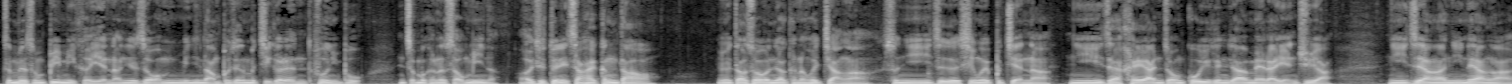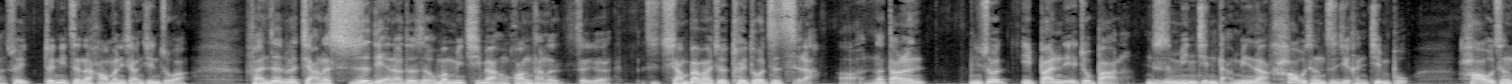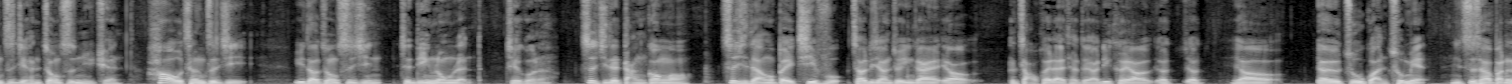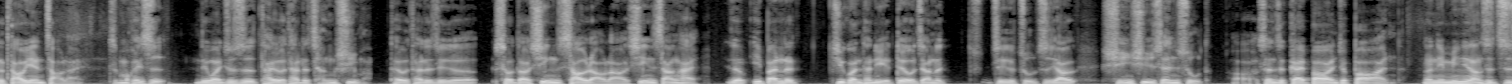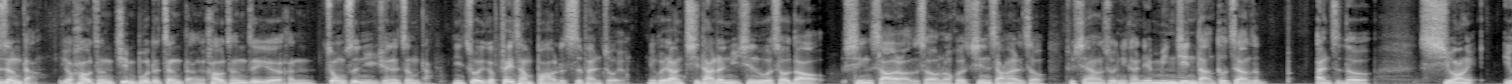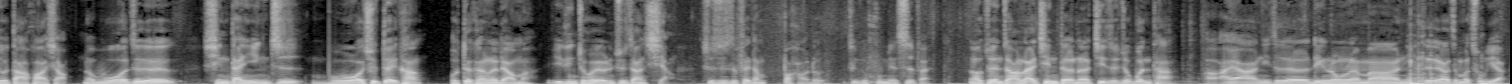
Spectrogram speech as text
这没有什么秘密可言呢、你也知道我们民进党不就那么几个人，妇女部，你怎么可能守密呢？而且对你伤害更大哦，因为到时候人家可能会讲啊，说你这个行为不检呐，你在黑暗中故意跟人家眉来眼去啊，你这样啊，你那样啊，所以对你真的好吗？你想清楚啊。反正都讲了十点了，都是莫名其妙、很荒唐的这个想办法就推脱支持了啊、那当然，你说一般也就罢了。你这是民进党，民进党号称自己很进步，号称自己很重视女权，号称自己遇到这种事情就零容忍。结果呢，自己的党工哦，自己的党工被欺负，照理讲就应该要找回来才对啊！立刻要要要要要有主管出面，你至少要把那个导演找来，怎么回事？另外就是他有他的程序嘛，他有他的这个受到性骚扰啦、性伤害，一般的机关团体也都有这样的这个组织，要循序申诉的啊，甚至该报案就报案的。那你民进党是执政党，又号称进步的政党，号称这个很重视女权的政党，你做一个非常不好的示范作用，你会让其他的女性如果受到性骚扰的时候呢，或者性伤害的时候，就想想说，你看连民进党都这样子案子都希望。由大化小，那我这个形单影只，我去对抗，我对抗得了吗？一定就会有人去这样想，其实是非常不好的这个负面示范。然后昨天早上赖清德呢，记者就问他：“啊，哎呀，你这个零容忍吗？你这个要怎么处理啊？”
